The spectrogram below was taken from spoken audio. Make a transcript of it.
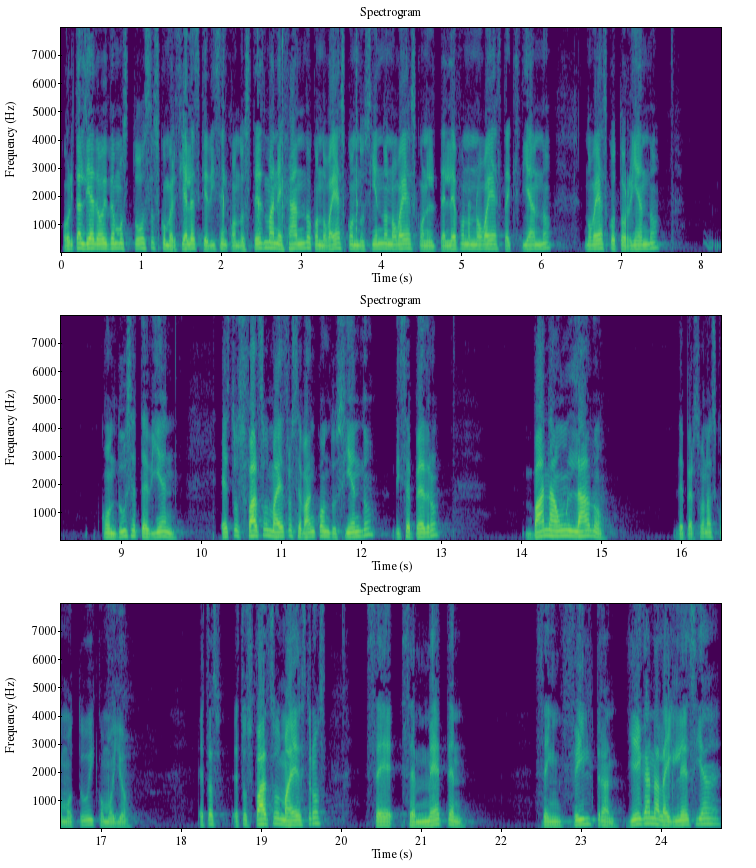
Ahorita al día de hoy vemos todos estos comerciales que dicen cuando estés manejando, cuando vayas conduciendo, no vayas con el teléfono, no vayas texteando, no vayas cotorreando, condúcete bien. Estos falsos maestros se van conduciendo, dice Pedro, van a un lado de personas como tú y como yo. Estos, falsos maestros se, se meten, se infiltran, llegan a la iglesia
